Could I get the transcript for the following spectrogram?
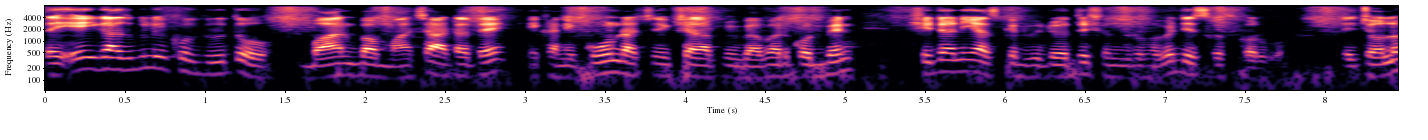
তাই এই গাছগুলি খুব দ্রুত বান বা মাচা আটাতে এখানে কোন রাসায়নিক সার আপনি ব্যবহার করবেন সেটা নিয়ে আজকের ভিডিওতে সুন্দরভাবে ডিসকাস করব। তাই চলো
